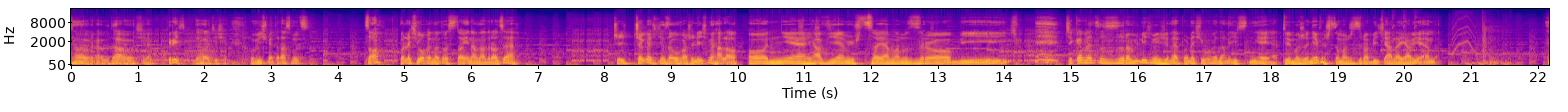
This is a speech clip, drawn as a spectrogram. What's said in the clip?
Dobra, udało się. Chris, udało ci się. Powinniśmy teraz móc co? Pole siłowe nadal stoi nam na drodze? Czy czegoś nie zauważyliśmy? Halo? O nie, ja wiem już co ja mam zrobić. Ciekawe co zrobiliśmy źle, pole siłowe dalej istnieje. Ty może nie wiesz co masz zrobić, ale ja wiem.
